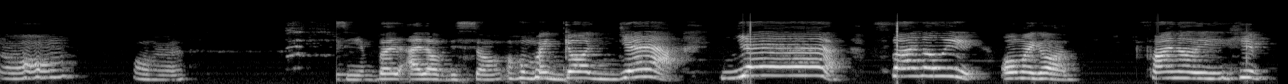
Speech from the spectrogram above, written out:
Oh, oh my god. But I love this song. Oh my god, yeah! Yeah! Finally! Oh my god. Finally, he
